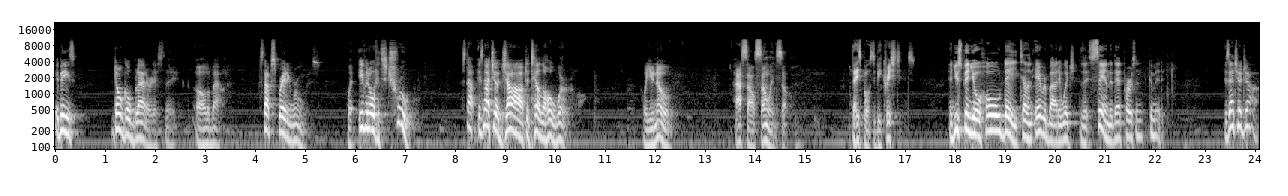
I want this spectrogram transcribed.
It means don't go bladder this thing all about. Stop spreading rumors. Well, even though if it's true, stop. It's not your job to tell the whole world. Well, you know, I saw so and so. They supposed to be Christians. And you spend your whole day telling everybody what the sin that that person committed. Is that your job?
